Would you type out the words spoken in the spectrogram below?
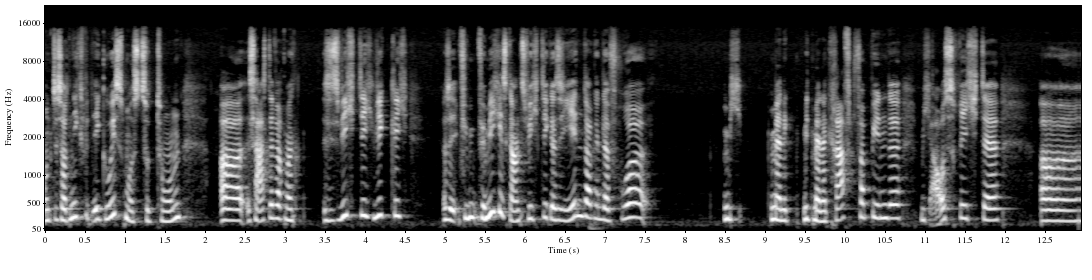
Und das hat nichts mit Egoismus zu tun. Äh, das heißt einfach, man, es ist wichtig, wirklich, also für, für mich ist ganz wichtig, also jeden Tag in der Früh mich meine, mit meiner Kraft verbinde, mich ausrichte, äh,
